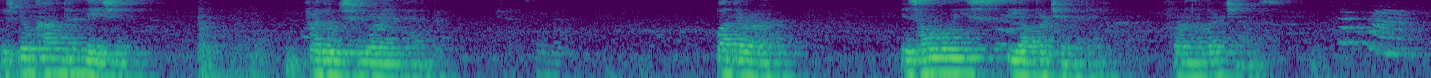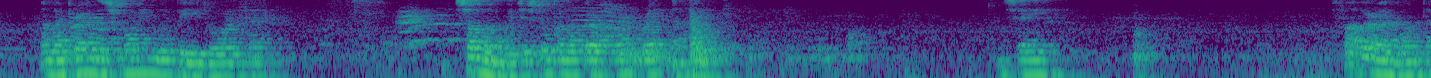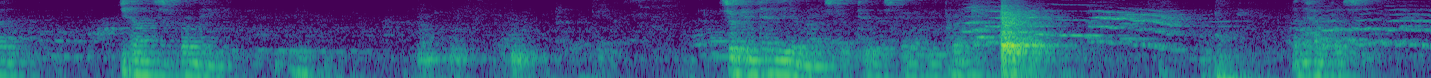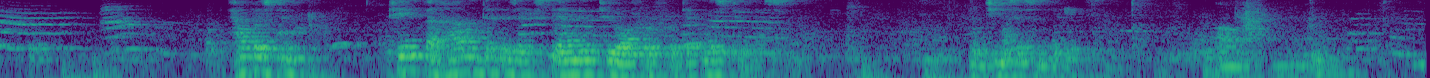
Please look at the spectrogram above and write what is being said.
There's no condemnation for those who are in Him. But there are, is always the opportunity for another chance. And my prayer this morning would be, Lord, that someone would just open up their heart right now and say, Father, I want that chance for me. So continue to minister to us, Lord, we pray. And help us. Help us to take the hand that is extended to offer forgiveness to us. In Jesus' name. Um,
